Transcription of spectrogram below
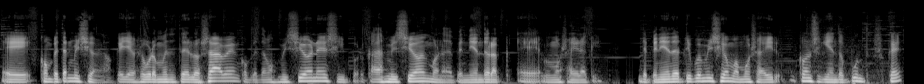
eh, completar misiones, ¿ok? Ya seguramente ustedes lo saben, completamos misiones y por cada misión, bueno, dependiendo, la, eh, vamos a ir aquí. Dependiendo del tipo de misión, vamos a ir consiguiendo puntos, ¿ok?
